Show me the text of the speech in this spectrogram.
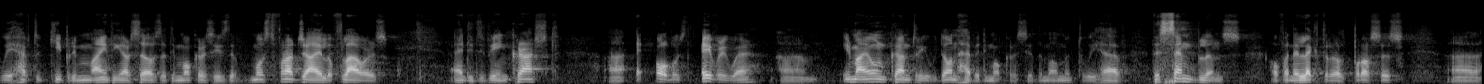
we have to keep reminding ourselves that democracy is the most fragile of flowers and it is being crushed almost everywhere. Um, in my own country, we don't have a democracy at the moment. We have the semblance of an electoral process uh,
